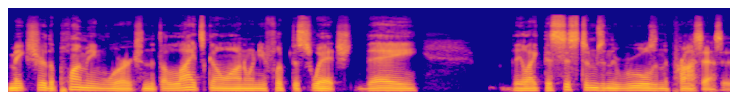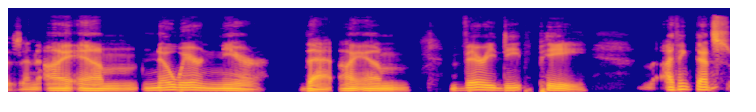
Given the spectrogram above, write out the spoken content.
make sure the plumbing works and that the lights go on when you flip the switch. They they like the systems and the rules and the processes. And I am nowhere near that. I am very deep P. I think that's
